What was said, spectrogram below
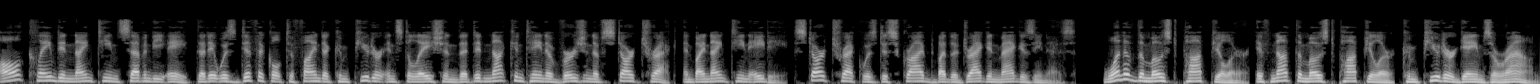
Ahl claimed in 1978 that it was difficult to find a computer installation that did not contain a version of Star Trek, and by 1980, Star Trek was described by the Dragon magazine as one of the most popular if not the most popular computer games around",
